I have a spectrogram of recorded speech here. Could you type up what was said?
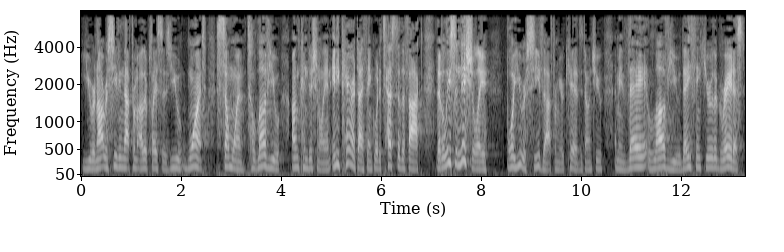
you are not receiving that from other places. You want someone to love you unconditionally. And any parent, I think, would attest to the fact that, at least initially, Boy, you receive that from your kids, don't you? I mean, they love you. They think you're the greatest.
